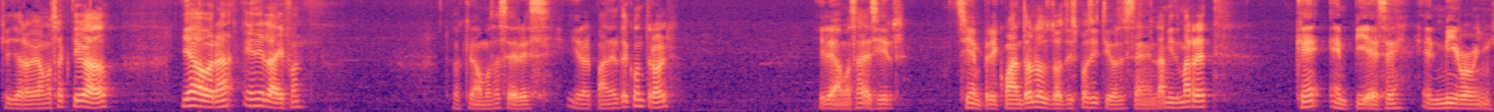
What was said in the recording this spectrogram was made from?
que ya lo habíamos activado, y ahora en el iPhone lo que vamos a hacer es ir al panel de control y le vamos a decir siempre y cuando los dos dispositivos estén en la misma red que empiece el mirroring.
